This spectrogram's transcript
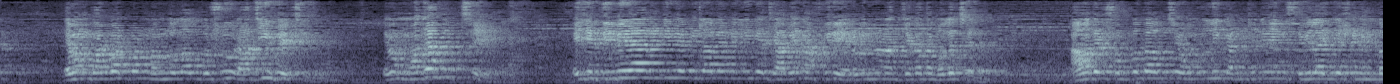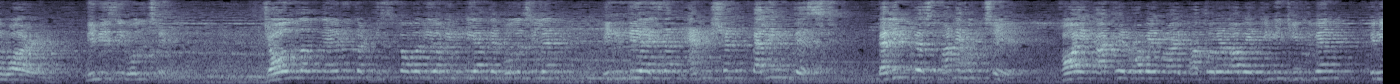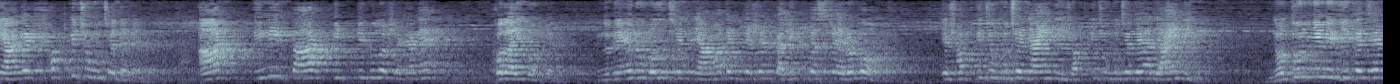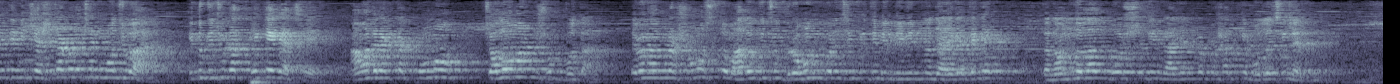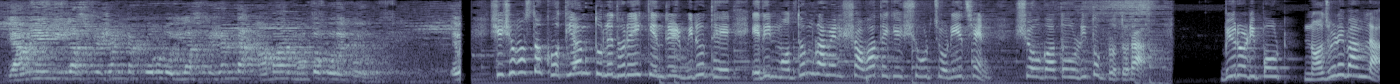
এবং বারবার পর নন্দলাল বসু রাজি হয়েছিলেন। এবং মজা হচ্ছে এই যে দিবে আর নিবে বিলাবে মিলিকে যাবে না ফিরে, রবীন্দ্রনাথ যে কথা বলেছেন, আমাদের সভ্যতা হচ্ছে only continuing civilisation in the world BBC বলছে। জওয়াহরলাল নেহরু তার ডিসকভারি অফ ইন্ডিয়াতে বলেছিলেন India is an ancient palimpsest palimpsest মানে হচ্ছে, হয় কাঠের হবে, নয় পাথরের হবে, যিনি জিতবেন, তিনি আগের সবকিছু মুছে দেবেন। আর তিনি তার কীর্তিগুলো সেখানে খোদাই করবেন। কিন্তু নেহরু বলছেন যে আমাদের দেশের প্যালিংপেস্টটা এরকম যে সবকিছু মুছে যায়নি, সবকিছু মুছে দেওয়া যায়নি। নতুন যিনি জিতেছেন, তিনি চেষ্টা করেছেন মজবার, কিন্তু কিছুটা থেকে গেছে। আমাদের একটা ক্রম চলমান সভ্যতা, এবং আমরা সমস্ত ভালো কিছু গ্রহণ করেছি পৃথিবীর বিভিন্ন জায়গা থেকে। তো নন্দলাল বোস সেদিন রাজেন্দ্র প্রসাদকে বলেছিলেন যে, আমি এই ইলাস্ট্রেশনটা করব ইলাস্ট্রেশনটা আমার মতো করে করব। সে সমস্ত খতিয়ান তুলে ধরেই কেন্দ্রের বিরুদ্ধে এদিন মধ্যমগ্রামের সভা থেকে সুর চড়িয়েছেন সৌগত ঋতব্রতরা। ব্যুরো রিপোর্ট, নজরে বাংলা।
